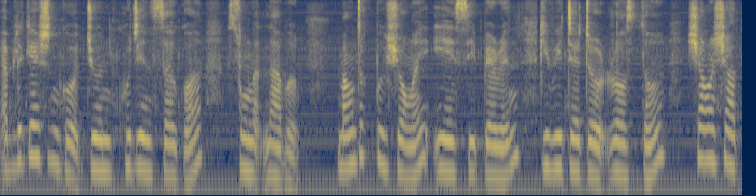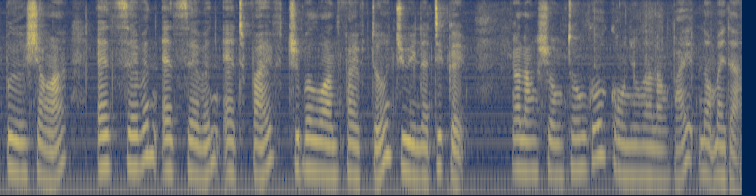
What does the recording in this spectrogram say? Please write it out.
application ko june khujin sa kwa sunglat labu mangtak pu shongai EAC parent giviteto rosto shangshat pu shanga 878785 11152 juila tikai ngalang shong tongko konyo ngalang pai no maida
